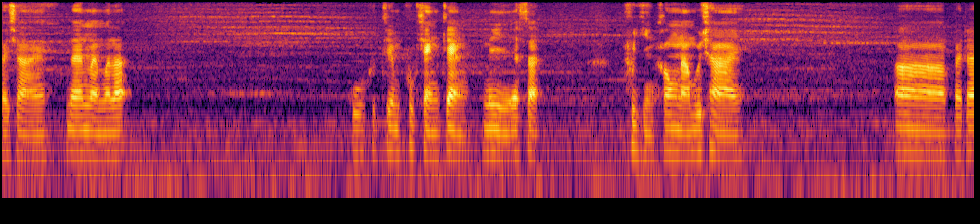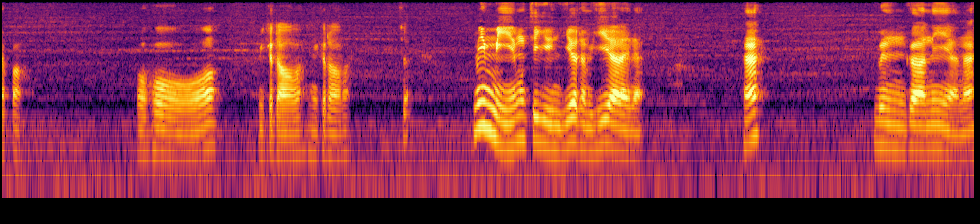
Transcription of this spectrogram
ฟฉายได้ใหม่มาละกูคือเตรียมผู้แข็งแกร่ง นี่ไอสัตว์ ผู้หญิงเข้าห้องน้ำผู้ชาย อ่า ไปได้ปะโอ้โห มีกระดอปะมีกระดอปะจะไม่มีมึงจะยืนเยี่ยวทำเหี้ยอะไรเนี่ย ฮะ มึงก็เนี่ยนะ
